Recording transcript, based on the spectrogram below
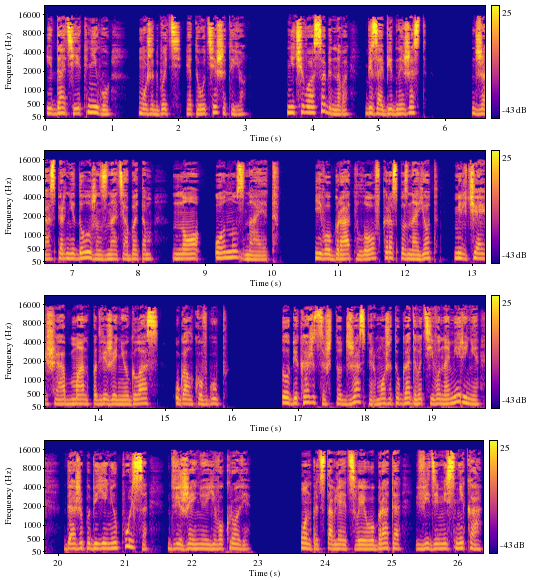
и дать ей книгу. Может быть, это утешит ее. Ничего особенного, безобидный жест. Джаспер не должен знать об этом, но он узнает. Его брат ловко распознает Мельчайший обман по движению глаз, уголков губ. Тоби кажется, что Джаспер может угадывать его намерения даже по биению пульса, движению его крови. Он представляет своего брата в виде мясника,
